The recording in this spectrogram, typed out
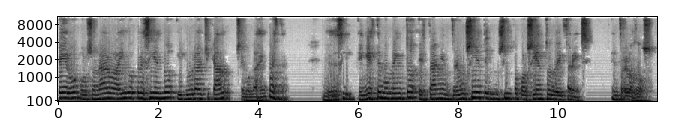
Pero Bolsonaro ha ido creciendo y Lula ha achicado según las encuestas. Es decir, en este momento están entre un 7 y un 5% de diferencia entre los dos.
